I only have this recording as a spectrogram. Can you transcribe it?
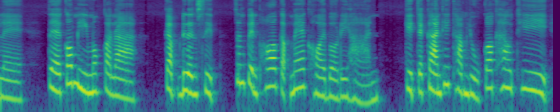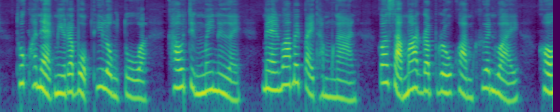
แล แต่ก็มีมกรากับเดือนสิบซึ่งเป็นพ่อกับแม่คอยบริหาร กิจการที่ทำอยู่ก็เข้าที่ ทุกแผนกมีระบบที่ลงตัว เขาจึงไม่เหนื่อย แม้ว่าไม่ไปทำงาน ก็สามารถรับรู้ความเคลื่อนไหว ของ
